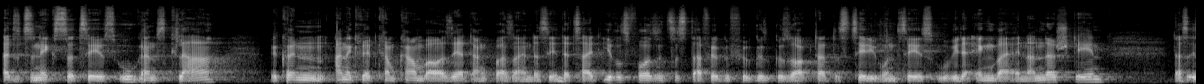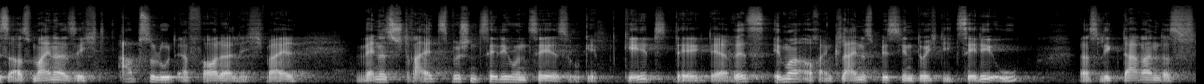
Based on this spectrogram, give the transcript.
Also zunächst zur CSU ganz klar. Wir können Annegret Kramp-Karrenbauer sehr dankbar sein, dass sie in der Zeit ihres Vorsitzes dafür gesorgt hat, dass CDU und CSU wieder eng beieinander stehen. Das ist aus meiner Sicht absolut erforderlich, weil wenn es Streit zwischen CDU und CSU gibt, geht der, der Riss immer auch ein kleines bisschen durch die CDU. Das liegt daran, dass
